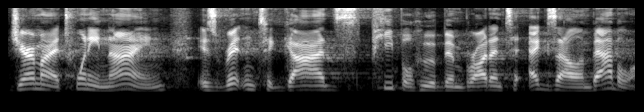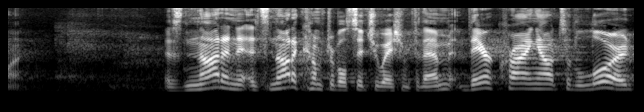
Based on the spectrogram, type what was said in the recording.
Jeremiah 29 is written to God's people who have been brought into exile in Babylon. It's not, an, it's not a comfortable situation for them. They're crying out to the Lord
